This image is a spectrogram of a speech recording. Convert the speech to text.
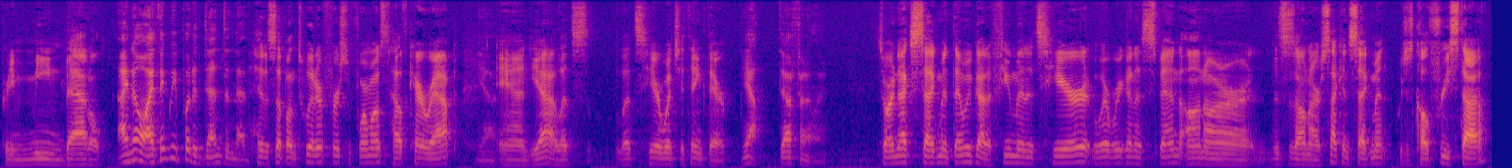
pretty mean battle. I know. I think we put a dent in that. Hit us up on Twitter first and foremost, Healthcare Rap. Yeah. And yeah, let's let's hear what you think there. Yeah, definitely. So our next segment, then we've got a few minutes here where we're going to spend on our. This is on our second segment, which is called freestyle. Freestyle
